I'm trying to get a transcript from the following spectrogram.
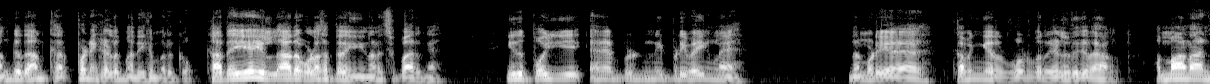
அங்குதான் கற்பனைகளும் அதிகம் இருக்கும். கதையே இல்லாத உலகத்தை நீங்கள் நினச்சி பாருங்கள் இது பொய் இப்படி வைங்களேன் நம்முடைய கவிஞர் ஒருவர் எழுதுகிறார் அம்மா நான்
